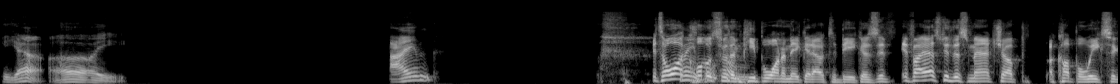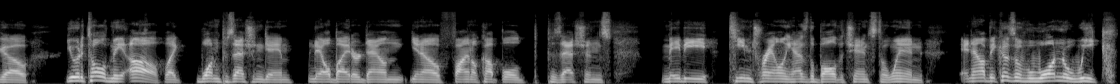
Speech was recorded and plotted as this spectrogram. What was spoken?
Yeah, uh, I'm. It's a lot I mean, closer than people want to make it out to be. Because if, if I asked you this matchup a couple weeks ago, you would have told me, oh, like one possession game, nail biter down, you know, final couple possessions. Maybe team trailing has the ball the chance to win. And now because of one week,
